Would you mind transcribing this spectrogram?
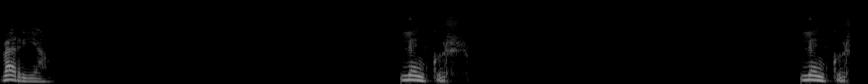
Verja. Lengur. Lengur.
